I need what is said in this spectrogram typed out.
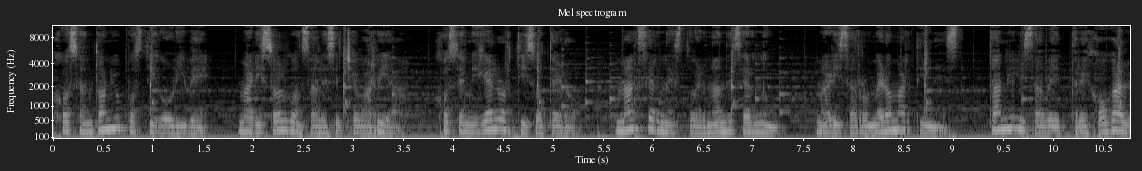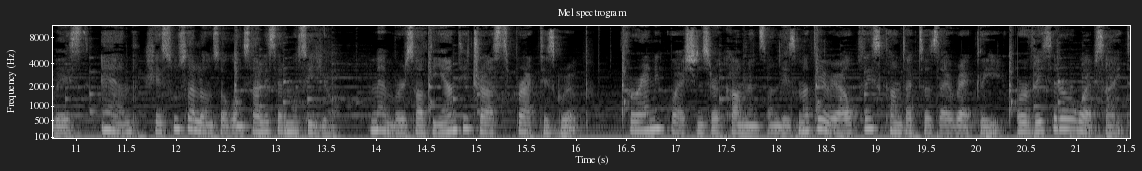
José Antonio Postigo Uribe, Marisol González Echevarría, José Miguel Ortiz Otero, Max Ernesto Hernández Hernú, Marisa Romero Martínez, Tania Elizabeth Trejo Galvez, and Jesús Alonso González Hermosillo, members of the Antitrust Practice Group. For any questions or comments on this material, please contact us directly or visit our website,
